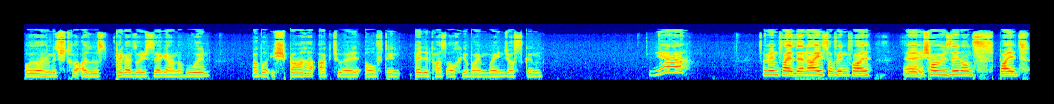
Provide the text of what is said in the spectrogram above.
Oder Himmelsstrahl, also das Pack soll ich sehr gerne holen. Aber ich spare aktuell auf den Battle Pass auch hier beim Ranger Skin. Ja. Ist auf jeden Fall sehr nice, auf jeden Fall. Äh, ich hoffe, wir sehen uns bald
